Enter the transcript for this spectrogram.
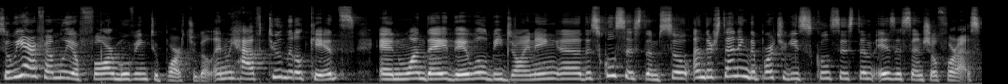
So we are a family of four moving to Portugal and we have two little kids and one day they will be joining uh, the school system. So understanding the Portuguese school system is essential for us.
